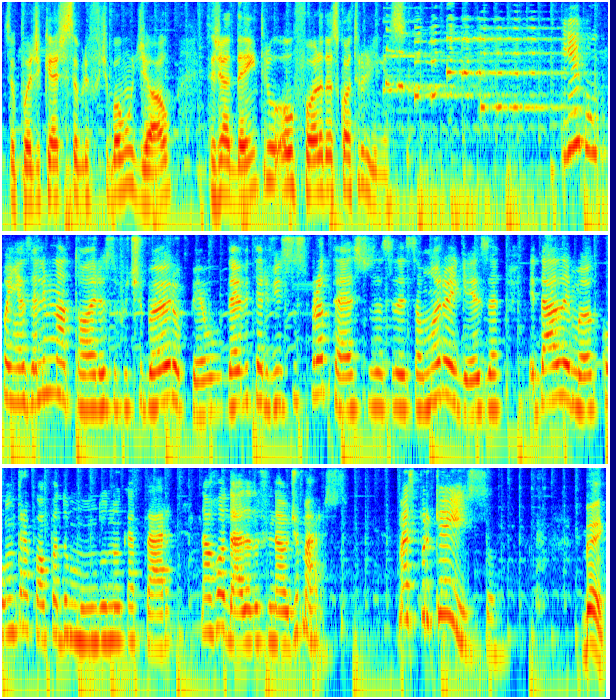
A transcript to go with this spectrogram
seu podcast sobre futebol mundial, seja dentro ou fora das quatro linhas. Quem acompanha as eliminatórias do futebol europeu deve ter visto os protestos da seleção norueguesa e da alemã contra a Copa do Mundo no Catar na rodada do final de março. Mas por que isso? Bem,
